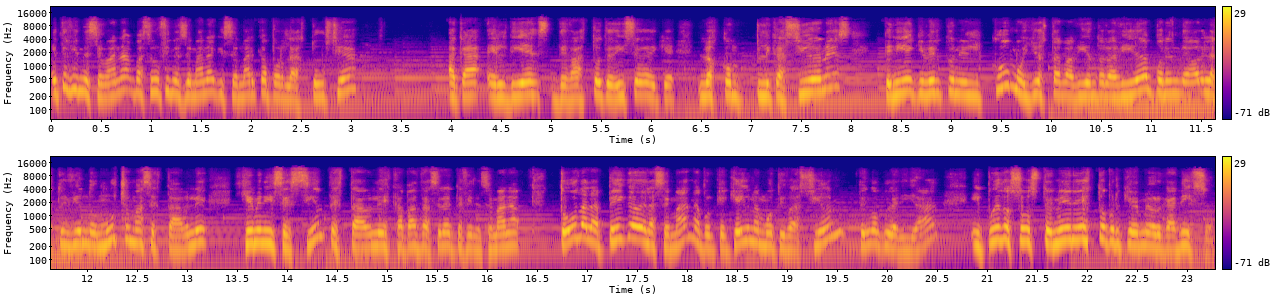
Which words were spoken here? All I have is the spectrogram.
este fin de semana va a ser un fin de semana que se marca por la astucia. Acá el 10 de basto te dice de que las complicaciones tenía que ver con el cómo yo estaba viendo la vida, por ende ahora la estoy viendo mucho más estable. Géminis se siente estable, es capaz de hacer este fin de semana toda la pega de la semana, porque aquí hay una motivación, tengo claridad y puedo sostener esto porque me organizo.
